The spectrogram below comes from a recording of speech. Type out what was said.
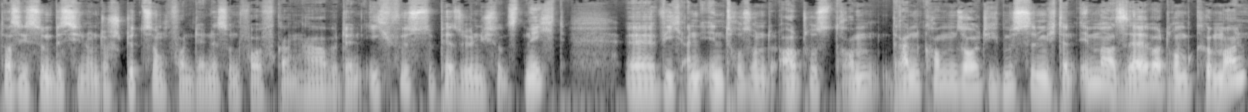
dass ich so ein bisschen Unterstützung von Dennis und Wolfgang habe, denn ich wüsste persönlich sonst nicht, äh, wie ich an Intros und Autos dran, drankommen sollte. Ich müsste mich dann immer selber darum kümmern,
